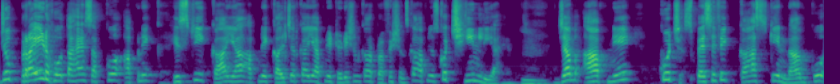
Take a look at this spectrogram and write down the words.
जो प्राइड होता है सबको अपने हिस्ट्री का या अपने कल्चर का या अपने ट्रेडिशन का और प्रोफेशन का आपने उसको छीन लिया है। हम्म, जब आपने कुछ स्पेसिफिक कास्ट के नाम को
